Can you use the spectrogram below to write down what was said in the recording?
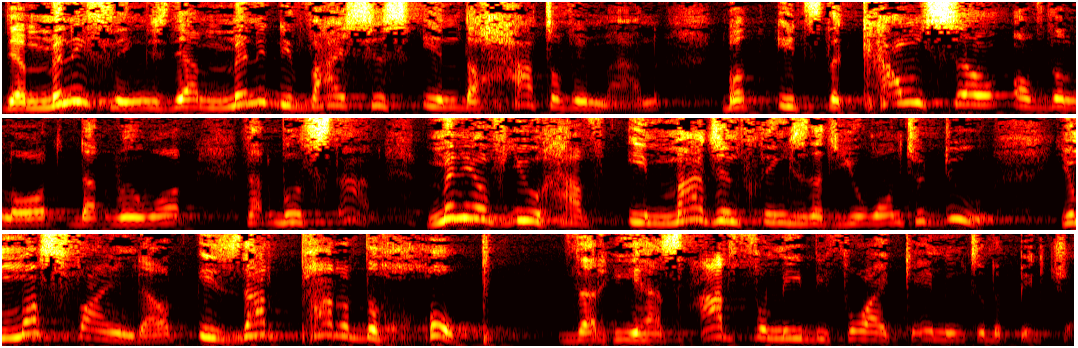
There are many things, there are many devices in the heart of a man, but it's the counsel of the Lord that will what? That will stand. Many of you have imagined things that you want to do. You must find out, is that part of the hope that he has had for me before I came into the picture?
